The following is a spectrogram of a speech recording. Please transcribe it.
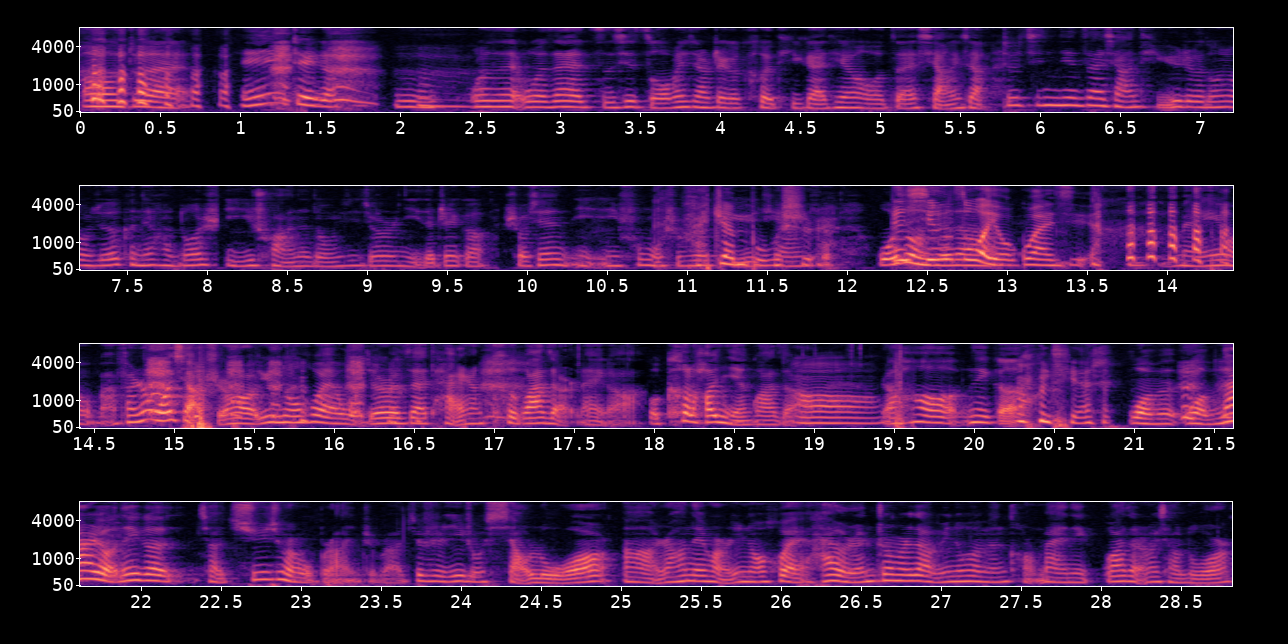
嗯，对，哎，这个，嗯，我再我再仔细琢磨一下这个课题，改天我再想一想。就今天在想体育这个东西，我觉得肯定很多是遗传的东西，就是你的这个，首先你你父母是不是真不是？我跟星座有关系。没有吧？反正我小时候运动会，我就是在台上嗑瓜子儿那个，我嗑了好几年瓜子儿。哦，然后那个我 天，我们我们那儿有那个小蛐蛐儿，我不知道你知不知道，就是一种小螺儿啊。然后那会儿运动会还有人专门在我们运动会门口卖那瓜子儿和小螺儿，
